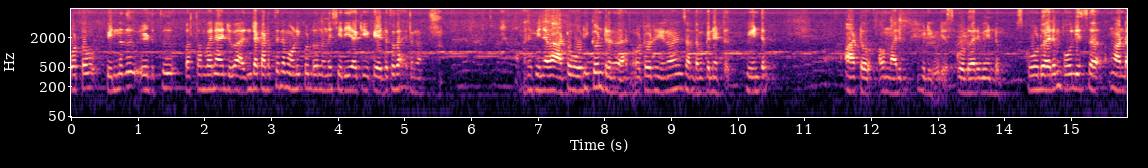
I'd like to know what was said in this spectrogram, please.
ഓട്ടോ പിന്നത് എടുത്ത് പത്തൊമ്പതിനായിരം രൂപ അതിന്റെ കടത്തിന്റെ മുകളിൽ കൊണ്ടുവന്ന് ശരിയാക്കിയൊക്കെ എടുത്തതായിരുന്നു. അങ്ങനെ പിന്നെ അത് ആട്ടോ ഓടിക്കൊണ്ടിരുന്നതായിരുന്നു. ഓട്ടോ ഓടിക്കുന്ന ചന്തമുക്കിനിട്ട് വീണ്ടും ആട്ടോ അവന്മാർ പിടികൂടി സ്ക്വാഡുകാർ വീണ്ടും സ്ക്വാഡുകാരും പോലീസ് കണ്ട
